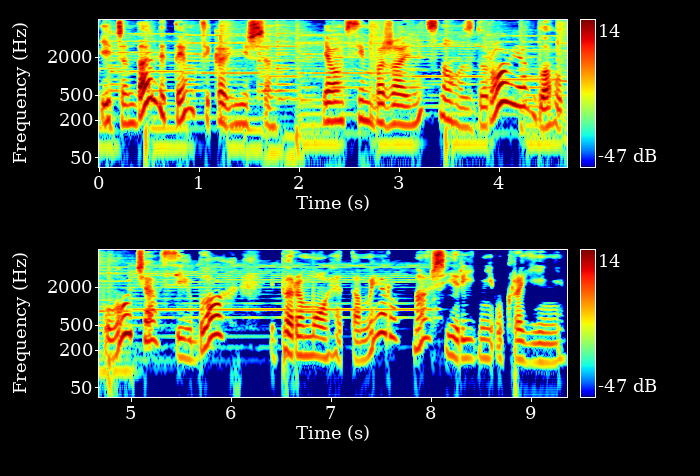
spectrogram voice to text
І чим далі, тим цікавіше. Я вам всім бажаю міцного здоров'я, благополуччя, всіх благ і перемоги та миру нашій рідній Україні.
